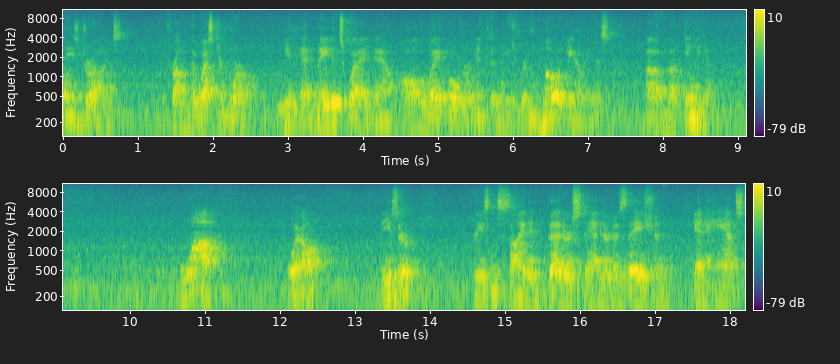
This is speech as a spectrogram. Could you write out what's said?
of these drugs from the Western world. It had made its way now all the way over into these remote areas of uh, India. Why? Well, these are reasons cited, better standardization, enhanced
